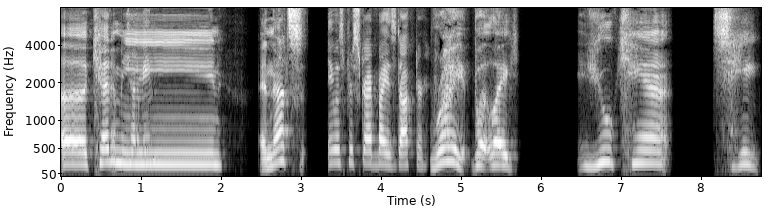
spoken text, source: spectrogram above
Uh, ketamine. And that's It was prescribed by his doctor. right, but like you can't take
